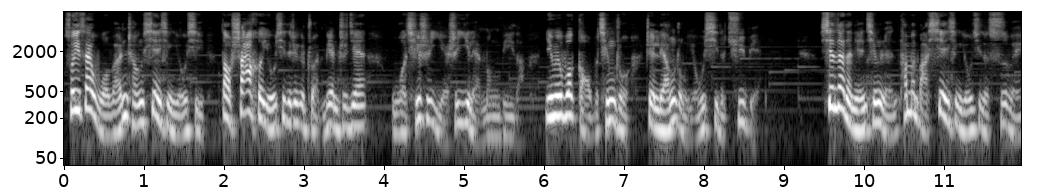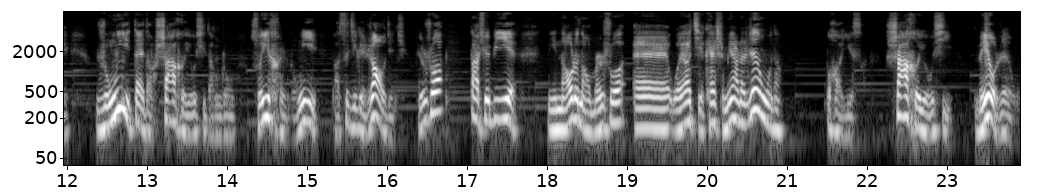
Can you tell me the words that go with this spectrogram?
所以在我完成线性游戏到沙盒游戏的这个转变之间，我其实也是一脸懵逼的，因为我搞不清楚这两种游戏的区别。现在的年轻人，他们把线性游戏的思维。容易带到沙盒游戏当中，所以很容易把自己给绕进去。比如说，大学毕业，你挠着脑门说：“哎，我要解开什么样的任务呢？”不好意思，沙盒游戏没有任务。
